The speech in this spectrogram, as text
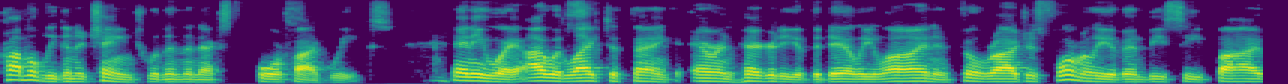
probably going to change within the next four or five weeks. Anyway, I would like to thank Erin Hegarty of the Daily Line and Phil Rogers, formerly of NBC5,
